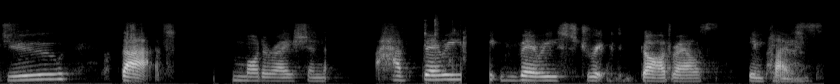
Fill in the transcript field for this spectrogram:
do that moderation have very, very strict guardrails in place.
